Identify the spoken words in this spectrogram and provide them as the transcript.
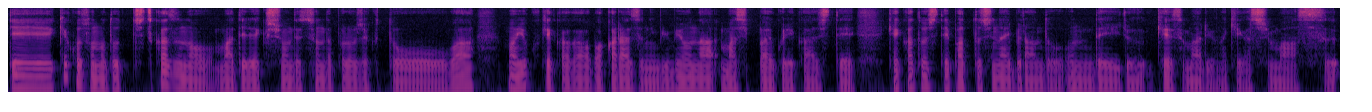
で結構そのどっちつかずの、まあ、ディレクションで進んだプロジェクトは、まあ、よく結果が分からずに微妙な、まあ、失敗を繰り返して結果としてパッとしないブランドを生んでいるケースもあるような気がします。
